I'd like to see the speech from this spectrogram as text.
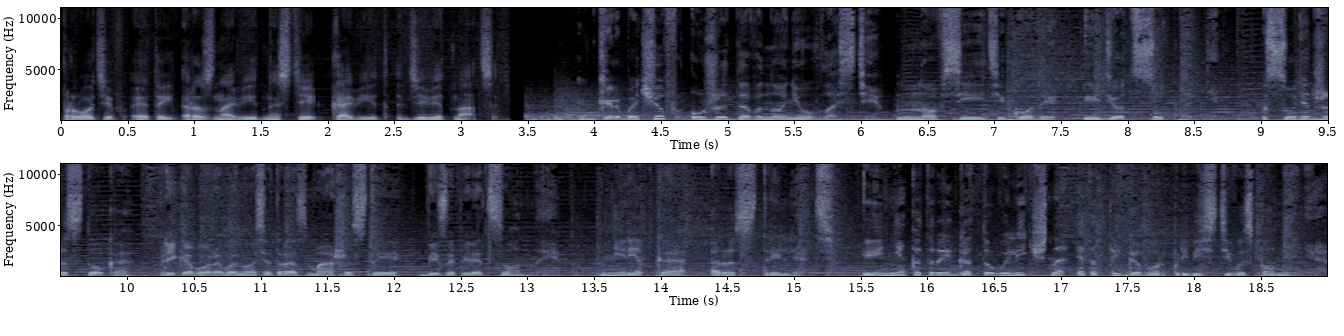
против этой разновидности COVID-19. Горбачев уже давно не у власти, но все эти годы идет суд над ним. Судят жестоко, приговоры выносят размашистые, безапелляционные. Нередко расстрелять. И некоторые готовы лично этот приговор привести в исполнение.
